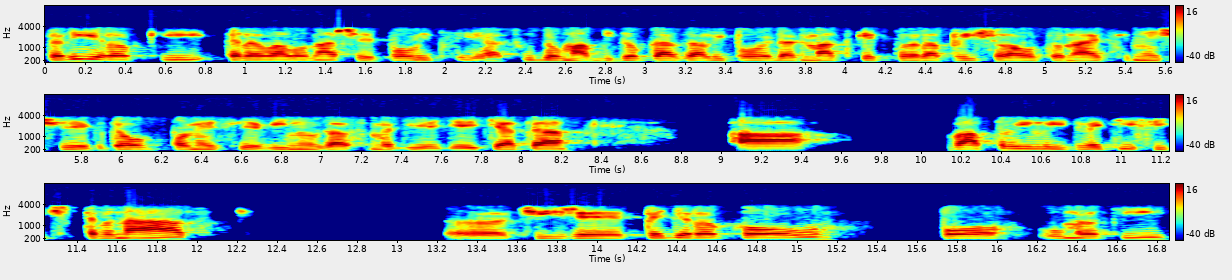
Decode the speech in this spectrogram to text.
3 roky trvalo našej policii a súdom, aby dokázali povedať matke, ktorá prišla o to najcenejšie, kto ponesie vinu za smrť jej dieťata. A v apríli 2014, e, čiže 5 rokov po umrtí, e,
